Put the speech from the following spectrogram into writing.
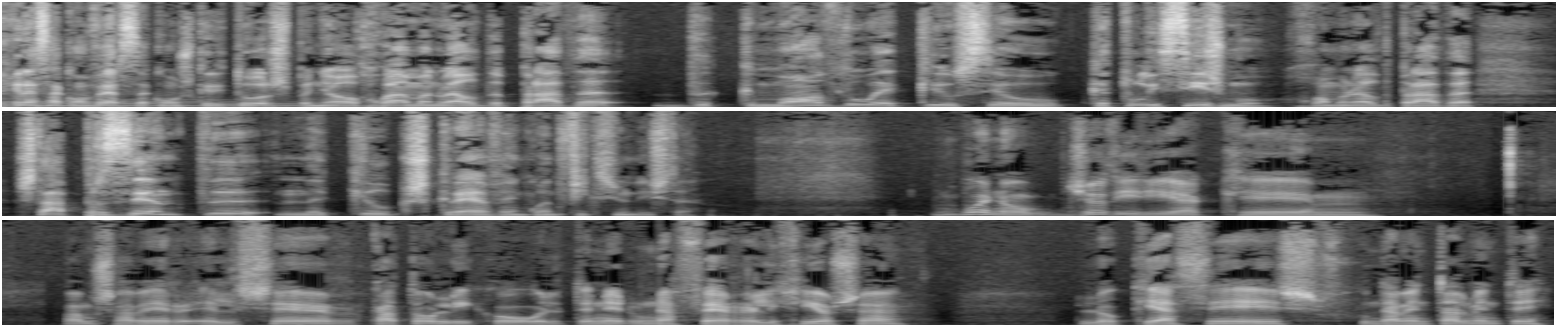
De regresso à conversa com o escritor espanhol Juan Manuel de Prada, de que modo é que o seu catolicismo, Juan Manuel de Prada, está presente naquilo que escreve enquanto ficcionista? Bueno, yo diría que, mm, vamos a ver, el ser católico o el tener una fe religiosa lo que hace es fundamentalmente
